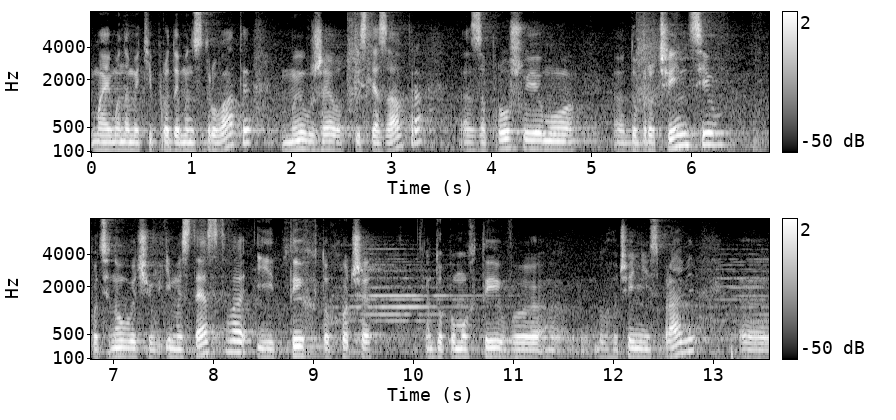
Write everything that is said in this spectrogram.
маємо на меті продемонструвати. Ми вже от післязавтра запрошуємо доброчинців, поціновувачів і мистецтва, і тих, хто хоче допомогти в е, благочинній справі, е,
